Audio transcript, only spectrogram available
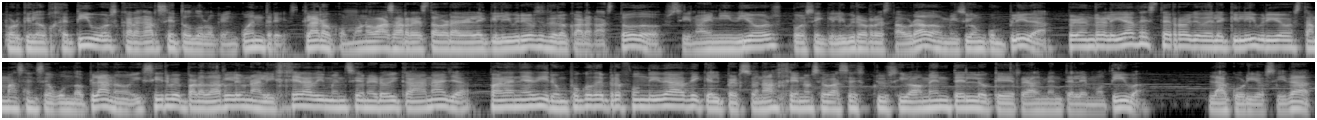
porque el objetivo es cargarse todo lo que encuentres. Claro, ¿cómo no vas a restaurar el equilibrio si te lo cargas todo? Si no hay ni Dios, pues equilibrio restaurado, misión cumplida. Pero en realidad este rollo del equilibrio está más en segundo plano y sirve para darle una ligera dimensión heroica a Naya, para añadir un poco de profundidad y que el personaje no se base exclusivamente en lo que realmente le motiva la curiosidad.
